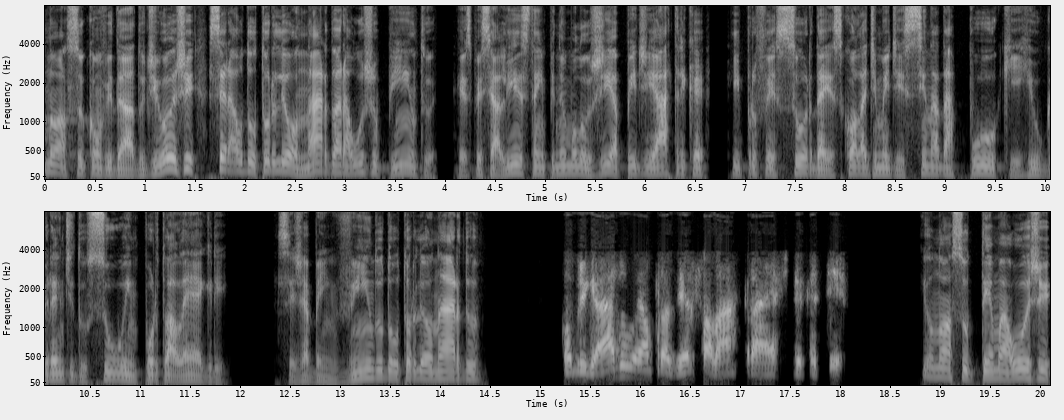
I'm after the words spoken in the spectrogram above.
Nosso convidado de hoje será o Dr. Leonardo Araújo Pinto, especialista em pneumologia pediátrica e professor da Escola de Medicina da PUC, Rio Grande do Sul, em Porto Alegre. Seja bem-vindo, doutor Leonardo. Obrigado, é um prazer falar para a SBPT. E o nosso tema hoje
